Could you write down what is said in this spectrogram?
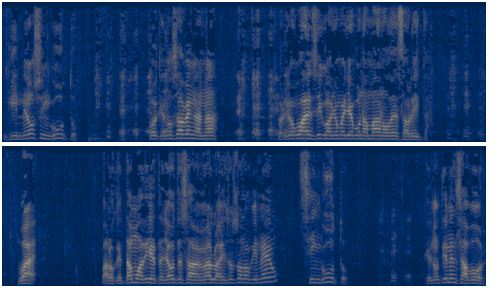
guineo sin gusto, porque no saben a nada. Pero yo voy a decir cuando yo me llevo una mano de esa ahorita. Bueno, para los que estamos a dieta, ya ustedes saben, ahí, esos son los guineos sin gusto, que no tienen sabor.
